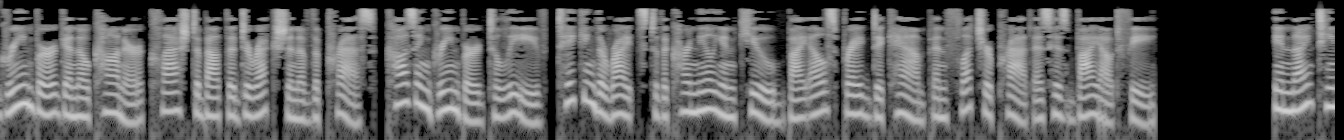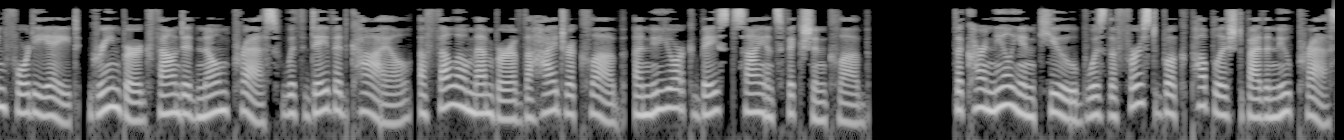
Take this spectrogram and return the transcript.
Greenberg and O'Connor clashed about the direction of the press, causing Greenberg to leave, taking the rights to the Carnelian Cube by L. Sprague de Camp and Fletcher Pratt as his buyout fee. In 1948, Greenberg founded Gnome Press with David Kyle, a fellow member of the Hydra Club, a New York-based science fiction club. The Carnelian Cube was the first book published by the new press.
